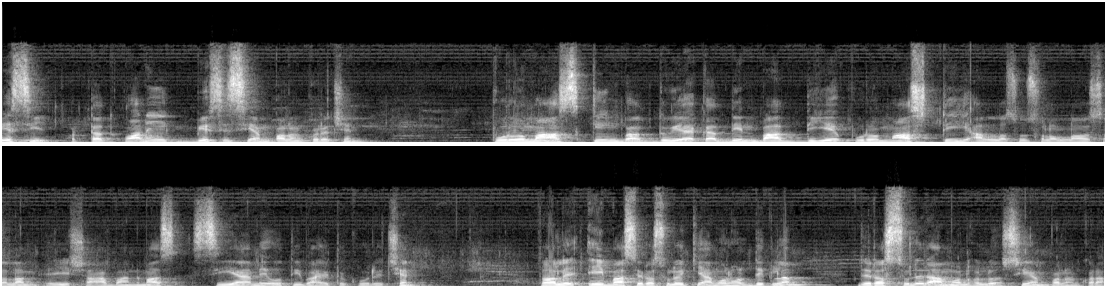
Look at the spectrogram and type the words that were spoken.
বেশি, অর্থাৎ অনেক বেশি সিয়াম পালন করেছেন। পুরো মাস কিংবা দুই একার দিন বাদ দিয়ে পুরো মাসটি আল্লাহ সাল্লাহ সাল্লাম এই শাবান মাস সিয়ামে অতিবাহিত করেছেন। তাহলে এই মাসে রসুলের কি আমল হল? দেখলাম যে রসুলের আমল হলো সিয়াম পালন করা।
